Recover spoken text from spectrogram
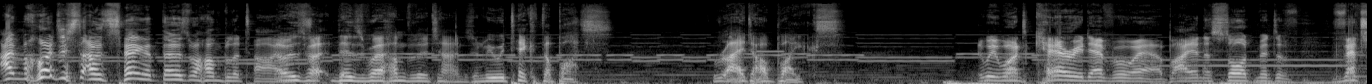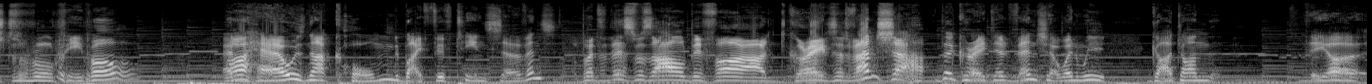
I'm more just. I was saying that those were humbler times. Those were those were humbler times when we would take the bus, ride our bikes. We weren't carried everywhere by an assortment of vegetable people. Our hair was not combed by fifteen servants. But this was all before our great adventure. The great adventure when we got on the uh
